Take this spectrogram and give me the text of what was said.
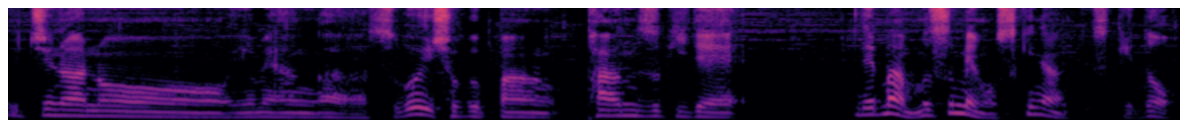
うちのあの嫁はんがすごい食パンパン好きででまあ娘も好きなんですけど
